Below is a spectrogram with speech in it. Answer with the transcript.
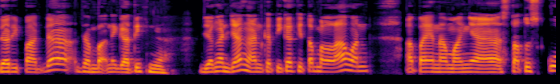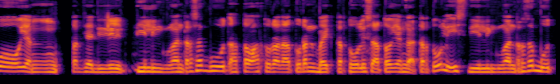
daripada dampak negatifnya? Jangan-jangan ketika kita melawan apa yang namanya status quo yang terjadi di lingkungan tersebut atau aturan-aturan baik tertulis atau yang nggak tertulis di lingkungan tersebut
